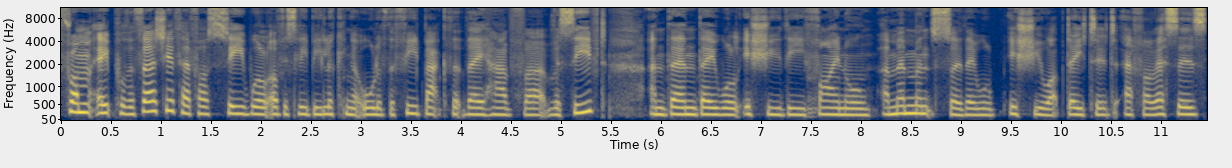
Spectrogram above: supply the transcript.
From April the 30th, FRC will obviously be looking at all of the feedback that they have uh, received, and then they will issue the final amendments. So they will issue updated FRSs.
